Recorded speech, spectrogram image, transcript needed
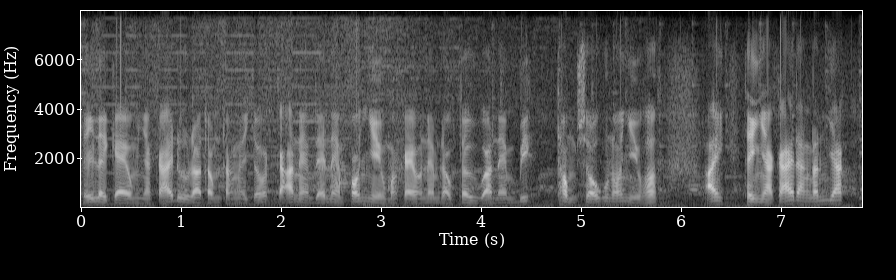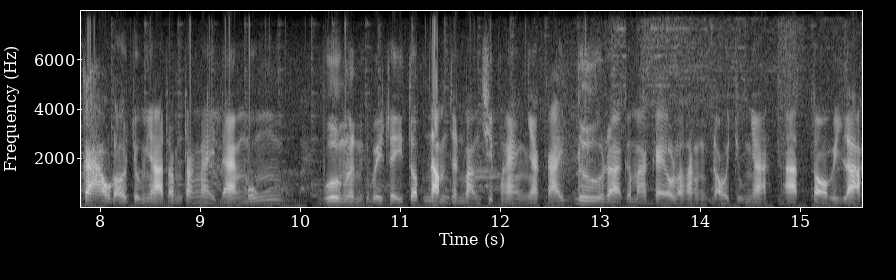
tỷ lệ kèo mà nhà cái đưa ra trong trận này cho tất cả anh em để anh em có nhiều mã kèo anh em đầu tư và anh em biết thông số của nó nhiều hơn. Ấy thì nhà cái đang đánh giá cao đội chủ nhà trong trận này đang muốn vươn lên cái vị trí top 5 trên bảng xếp hạng. Nhà cái đưa ra cái mã kèo là thằng đội chủ nhà Aston Villa.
